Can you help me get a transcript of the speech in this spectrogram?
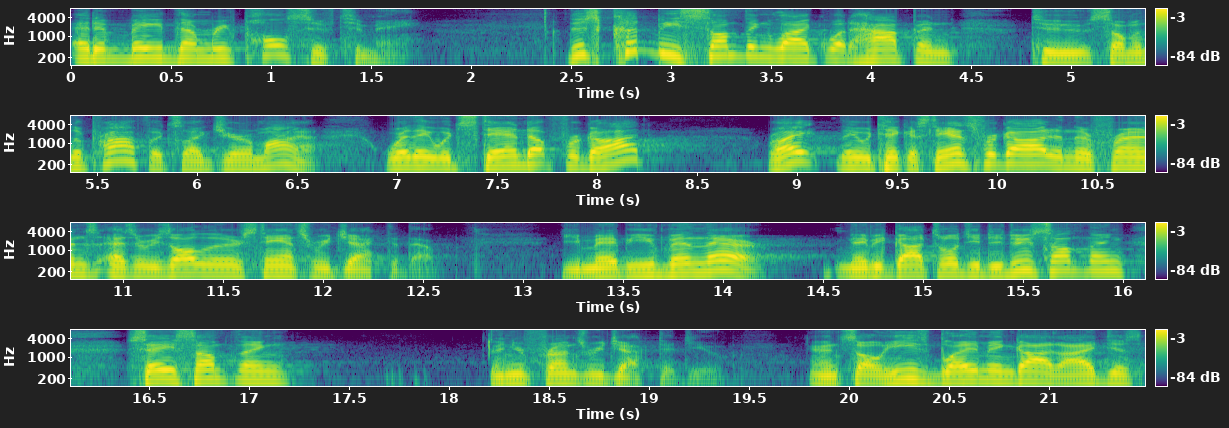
and have made them repulsive to me. This could be something like what happened to some of the prophets, like Jeremiah, where they would stand up for God, right? They would take a stance for God, and their friends, as a result of their stance, rejected them. You maybe you've been there. Maybe God told you to do something, say something, and your friends rejected you. And so he's blaming God. I just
